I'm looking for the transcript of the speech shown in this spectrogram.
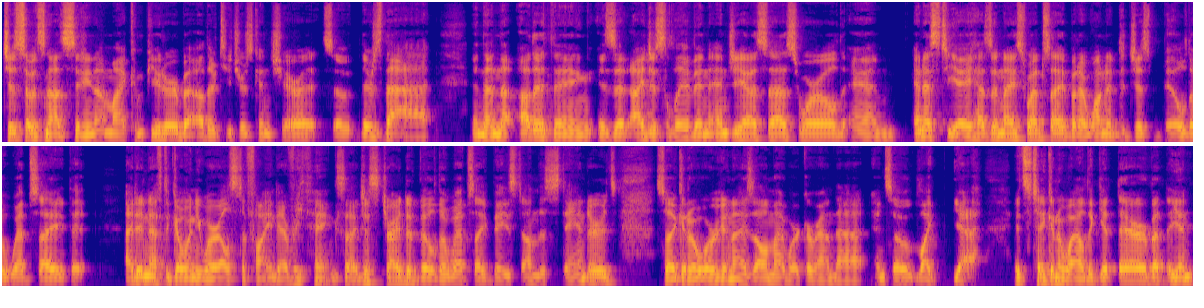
just so it's not sitting on my computer, but other teachers can share it. So there's that. And then the other thing is that I just live in NGSS world and NSTA has a nice website, but I wanted to just build a website that I didn't have to go anywhere else to find everything. So I just tried to build a website based on the standards so I could organize all my work around that. And so like, yeah, it's taken a while to get there, but the,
